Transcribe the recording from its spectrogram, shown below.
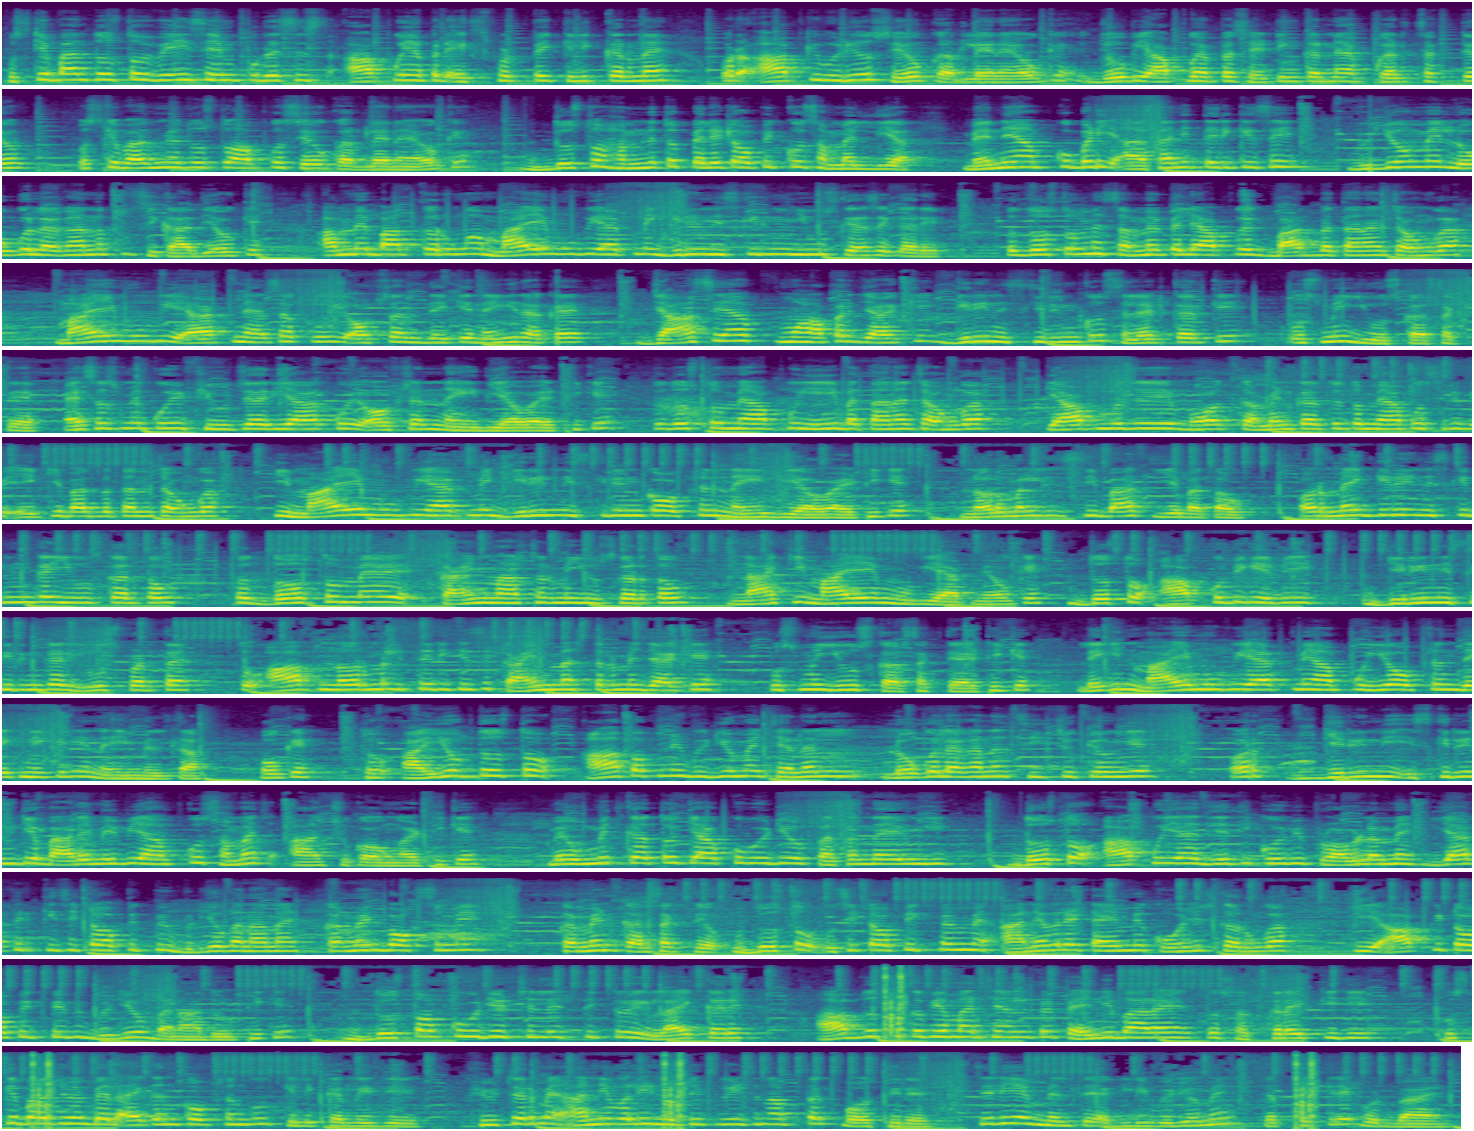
उसके बाद दोस्तों, वही सेम प्रोसेस आपको यहाँ पर एक्सपोर्ट पे क्लिक करना है और आपकी वीडियो सेव कर लेना है ओके जो भी आपको यहाँ पर सेटिंग करना है, आप कर सकते हो। उसके बाद में दोस्तों, आपको सेव कर लेना है ओके दोस्तों, हमने तो पहले टॉपिक को समझ लिया। मैंने आपको बड़ी आसानी तरीके से वीडियो में लोगो लगाना तो सिखा दिया ओके अब मैं बात करूँगा माई मूवी ऐप में ग्रीन स्क्रीन यूज़ कैसे करें। तो दोस्तों, मैं समय पहले आपको एक बात बताना चाहूँगा। माई मूवी ऐप ने ऐसा कोई ऑप्शन दे के नहीं रखा है, जहाँ से आप वहाँ पर जाके ग्रीन स्क्रीन को सेलेक्ट करके उसमें यूज़ कर सकते हैं। ऐसे उसमें कोई फ्यूचर या कोई ऑप्शन नहीं दिया हुआ है, ठीक है? तो दोस्तों, मैं आपको यही बताना चाहूँगा कि आप मुझे बहुत कमेंट करते हो तो मैं आपको सिर्फ़ एक ही बात बताना चाहूँगा कि माई मूवी ऐप में ग्रीन स्क्रीन का ऑप्शन नहीं दिया हुआ है, ठीक है? नॉर्मली सी बात ये बताओ। और मैं ग्रीन स्क्रीन का यूज़ करता हूँ तो दोस्तों, मैं काइन मास्टर में यूज़ करता हूँ, ना कि माए मूवी ऐप में ओके दोस्तों, आपको भी कभी ग्रीन स्क्रीन का यूज़ पड़ता है तो आप नॉर्मली तरीके से काइन मास्टर में जाके उसमें यूज़ कर सकते हैं, ठीक है? लेकिन माई मूवी ऐप में आपको ये ऑप्शन देखने के लिए नहीं मिलता ओके तो आई होप दोस्तों, आप अपने वीडियो में चैनल लोगो लगाना सीख चुके होंगे और ग्रीन स्क्रीन के बारे में भी आपको समझ आ चुका होगा, ठीक है? मैं उम्मीद करता हूँ कि आपको वीडियो पसंद आएगी दोस्तों, आपको या यदि कोई भी प्रॉब्लम है या फिर किसी टॉपिक पे वीडियो बनाना है कमेंट बॉक्स में कमेंट कर सकते हो। दोस्तों, उसी टॉपिक पे मैं आने वाले टाइम में कोशिश करूँगा कि आपकी टॉपिक पे भी वीडियो बना दूँ, ठीक है? दोस्तों, आपको वीडियो अच्छी लगती तो एक लाइक करें। आप दोस्तों, कभी हमारे चैनल पे पहली बार आए तो सब्सक्राइब कीजिए। उसके बाद में बेल आइकन के ऑप्शन को क्लिक कर लीजिए। फ्यूचर में आने वाली नोटिफिकेशन आप तक पहुँचती रहे। चलिए, मिलते अगली वीडियो में। जब तक के लिए गुड बाय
